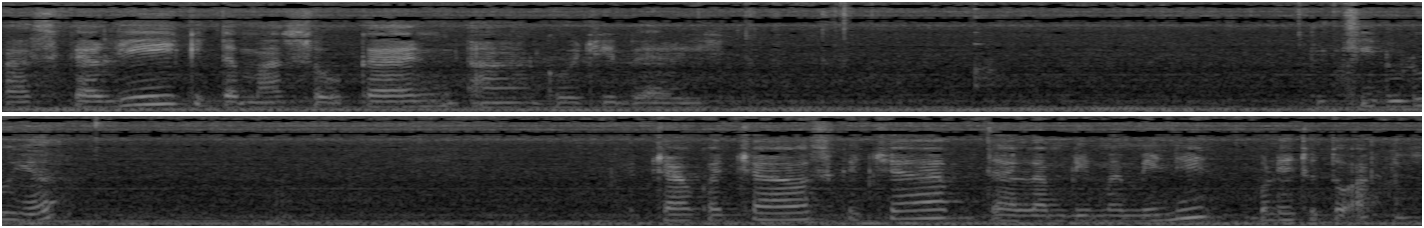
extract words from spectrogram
Ha, sekali kita masukkan uh, goji berry. Cuci dulu ya kacau-kacau sekejap dalam 5 minit boleh tutup api. Ha,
